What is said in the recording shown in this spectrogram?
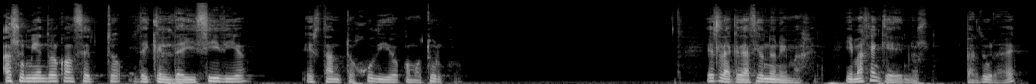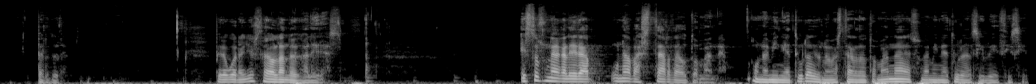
asumiendo el concepto de que el deicidio es tanto judío como turco. Es la creación de una imagen. Imagen que nos perdura, ¿eh? Perdura. Pero bueno, yo estaba hablando de galeras. Esto es una galera, una bastarda otomana. Una miniatura de una bastarda otomana es una miniatura del siglo XVII.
